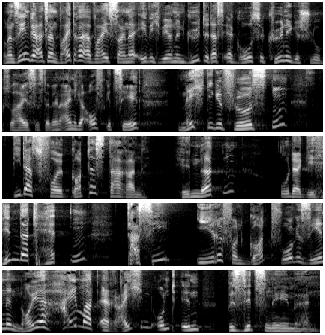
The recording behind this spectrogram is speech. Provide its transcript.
Und dann sehen wir als ein weiterer Erweis seiner ewig währenden Güte, dass er große Könige schlug, so heißt es. Da werden einige aufgezählt. Mächtige Fürsten, die das Volk Gottes daran hinderten oder gehindert hätten, dass sie ihre von Gott vorgesehene neue Heimat erreichen und in Besitz nehmen.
